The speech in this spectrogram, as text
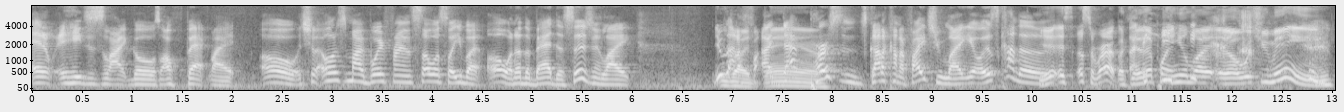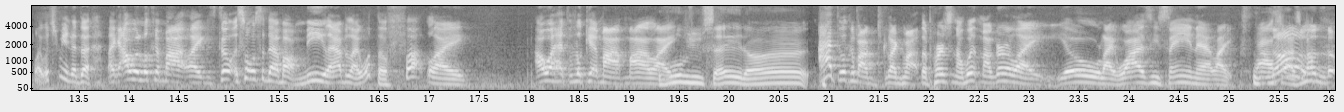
and, and he just like goes off back like, oh, like, oh, this is my boyfriend, so and so. You like, oh, another bad decision. Like, you He's gotta like, that person's gotta kind of fight you. Like, yo, it's kind of Yeah, it's, it's a wrap. Like at that point, he was like, Yo, "What you mean?" like what you mean? That, like, I would look at my like, someone said that about me, like, I'd be like, what the fuck? Like, I would have to look at my my like. what would you say, dog? I have to look at my like my the person I'm with, my girl. Like, yo, like, why is he saying that? Like, No, no, no,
